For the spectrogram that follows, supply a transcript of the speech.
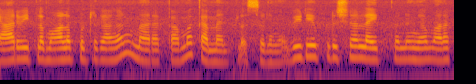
யார் வீட்டில் மாலை போட்டிருக்காங்கன்னு மறக்காமல் கமெண்ட்டில் சொல்லுங்கள் வீடியோ பிடிச்சா லைக் பண்ணுங்கள் மறக்காம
